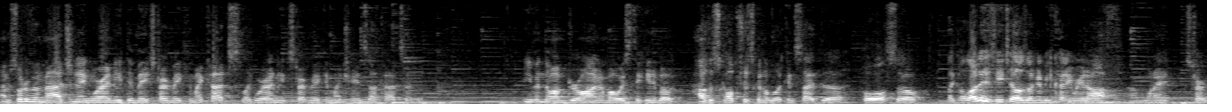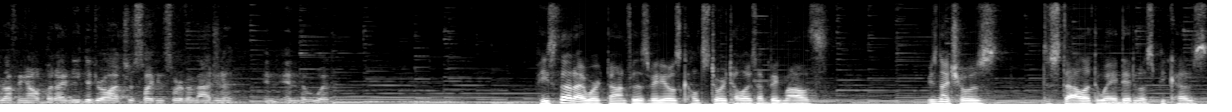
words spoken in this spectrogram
I'm sort of imagining where I need to make, start making my cuts, like where I need to start making my chainsaw cuts, and even though I'm drawing, I'm always thinking about how the sculpture is going to look inside the pole. So like a lot of these details I'm going to be cutting right off um, when I start roughing out, but I need to draw it just so I can sort of imagine it in, in the wood. The piece that I worked on for this video is called Storytellers Have Big Mouths. The reason I chose to style it the way I did was because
